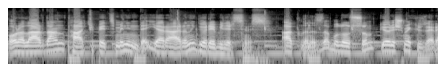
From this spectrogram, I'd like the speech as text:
oralardan takip etmenin de yararını görebilirsiniz. Aklınızda bulunsun. Görüşmek üzere.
